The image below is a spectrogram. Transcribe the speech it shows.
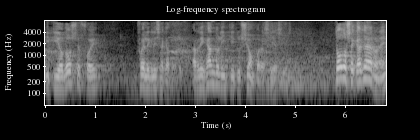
y Pío XII fue, fue la Iglesia Católica, arriesgando la institución, por así decirlo. Todos se callaron, ¿eh?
